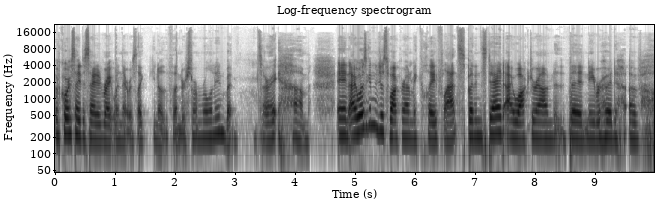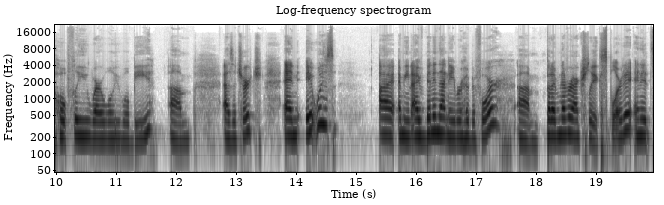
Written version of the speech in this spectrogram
of course, I decided right when there was like, you know, the thunderstorm rolling in, but it's all right. Um, and I was going to just walk around McClay Flats, but instead I walked around the neighborhood of hopefully where we will be um, as a church. And it was I, I mean, I've been in that neighborhood before, um, but I've never actually explored it, and it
